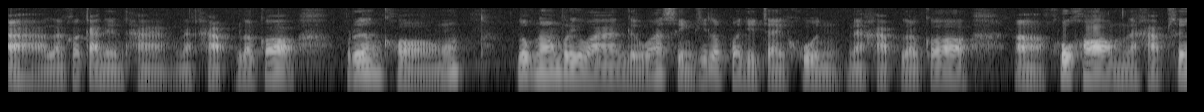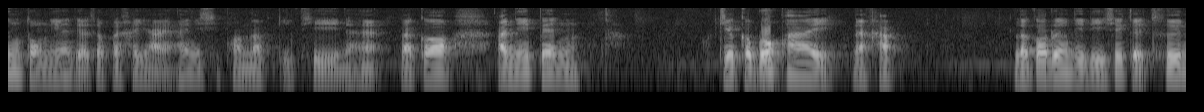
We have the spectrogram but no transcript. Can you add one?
อ่าแล้วก็การเดินทางนะครับ แล้วก็เรื่องของ ลูกน้องบริวารหรือว่าสิ่งที่รบกวนจิตใจคุณนะครับ แล้วก็คู่ครองนะครับ ซึ่งตรงนี้เดี๋ยวจะไปขยายให้ในคลิปความลับอีกทีนะฮะแล้วก็อันนี้เป็นเกี่ยวกับโรคภัยนะครับ แล้วก็เรื่องดีๆที่เกิดขึ้น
